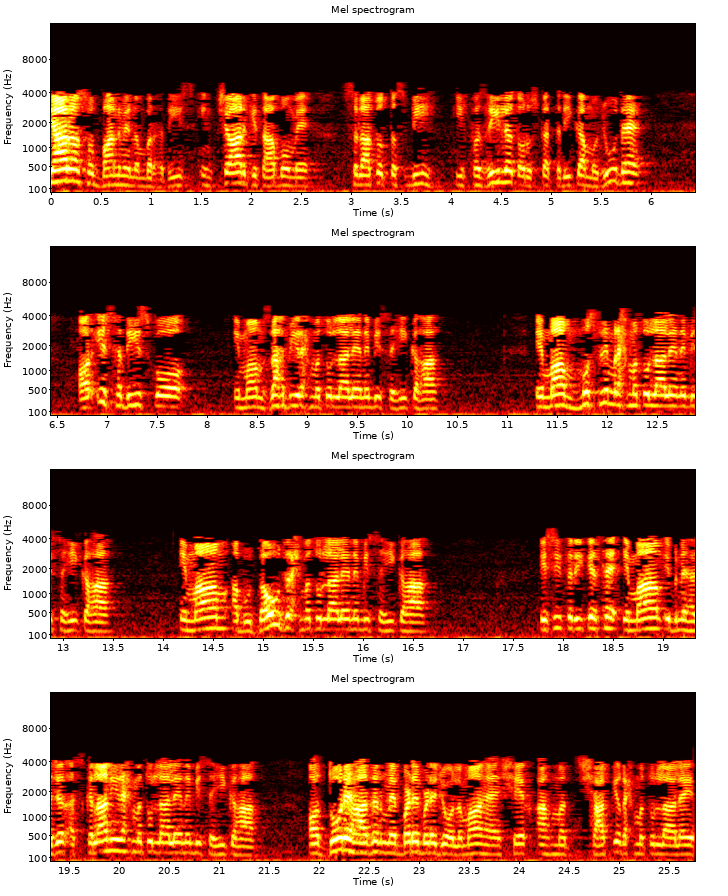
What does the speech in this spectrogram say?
گیارہ سو بانوے نمبر حدیث۔ ان چار کتابوں میں سلاط و تسبیح کی فضیلت اور اس کا طریقہ موجود ہے۔ اور اس حدیث کو امام زہبی رحمۃ اللہ علیہ نے بھی صحیح کہا، امام مسلم رحمۃ اللہ علیہ نے بھی صحیح کہا۔ امام ابو دعود رحمۃ اللہ علیہ نے بھی صحیح کہا۔ اسی طریقے سے امام ابن حجر اسکلانی رحمۃ اللہ علیہ نے بھی صحیح کہا۔ اور دور حاضر میں بڑے بڑے جو علماء ہیں، شیخ احمد شاکر رحمۃ اللہ علیہ،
